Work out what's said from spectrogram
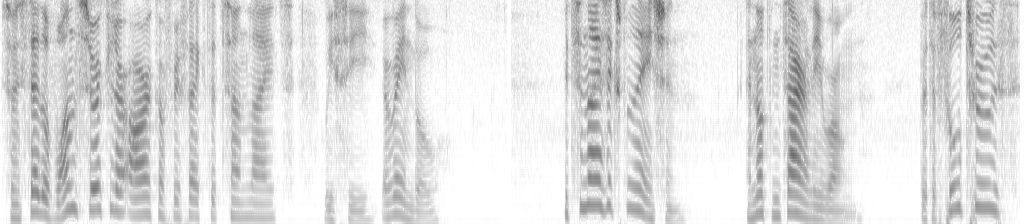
So instead of one circular arc of reflected sunlight, we see a rainbow. It's a nice explanation, and not entirely wrong, but the full truth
